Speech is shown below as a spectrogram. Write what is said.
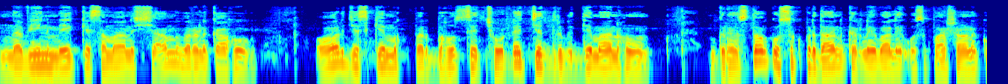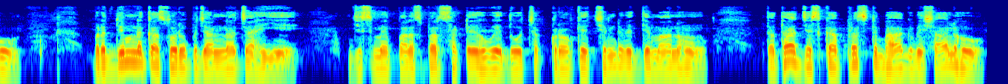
नवीन मेघ के समान श्याम वर्ण का हो। और जिसके मुख पर बहुत से छोटे चिद्र विद्यमान हो, गृहस्थों को सुख प्रदान करने वाले उस पाषाण को प्रद्युम्न का स्वरूप जानना चाहिए, जिसमें परस्पर सटे हुए दो चक्रों के चिन्ह विद्यमान हो, तथा जिसका पृष्ठ भाग विशाल हो,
